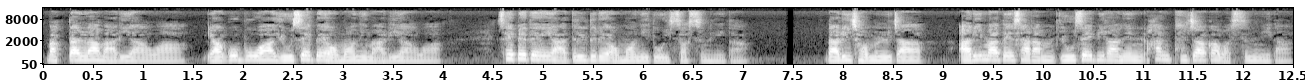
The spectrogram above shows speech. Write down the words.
막달라 마리아와 야고보와 요셉의 어머니 마리아와 세베대의 아들들의 어머니도 있었습니다. 날이 저물자 아리마대 사람 요셉이라는 한 부자가 왔습니다.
